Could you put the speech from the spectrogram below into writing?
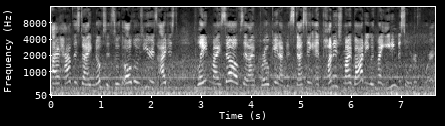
I have this diagnosis. So all those years, I just blamed myself, said I'm broken, I'm disgusting, and punished my body with my eating disorder for it.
